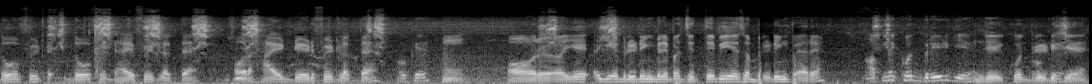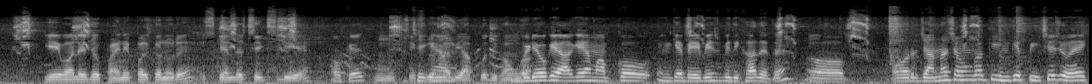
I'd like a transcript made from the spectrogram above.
दो फीट दो फीट ढाई फीट लगता है और हाइट डेढ़ फीट लगता है। ओके हम्म, और ये ये ब्रीडिंग मेरे पास जितने भी ये सब ब्रीडिंग पैर है आपने खुद ब्रीड की है? जी खुद ब्रीड Okay. किए हैं। ये वाले जो पाइनएप्पल कनूर है इसके अंदर चिक्स भी है। ओके हम्म, ठीक है मैं अभी आपको दिखाऊँगा। वीडियो के आगे हम आपको इनके बेबीज भी दिखा देते हैं। और जानना चाहूँगा कि इनके पीछे जो है एक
